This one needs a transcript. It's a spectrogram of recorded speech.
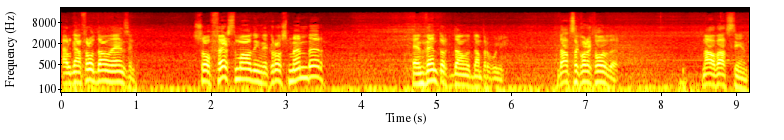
I'm gonna throw down the engine. So first mounting the cross member and then torque down the damper pulley. That's the correct order. Now that's the end.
